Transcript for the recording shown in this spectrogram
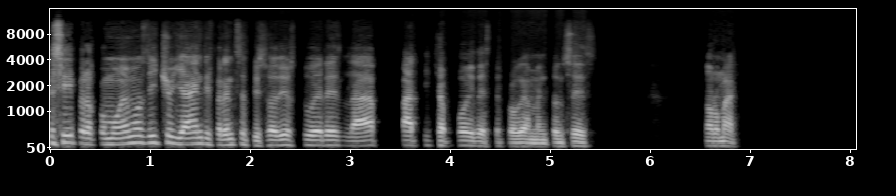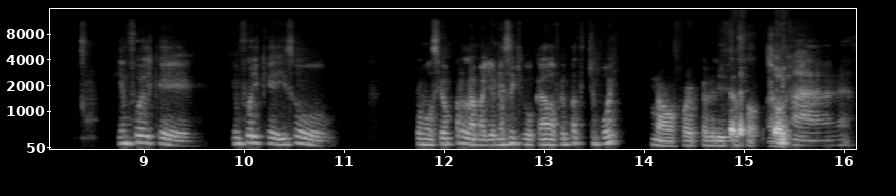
Sí, pero como hemos dicho ya en diferentes episodios, tú eres la Patti Chapoy de este programa, entonces, normal. ¿Quién fue el que, quién fue el que hizo promoción para la mayonesa equivocada? ¿Fue Pati Chapoy? No, fue Pedrito Sola. Sola. Ah,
